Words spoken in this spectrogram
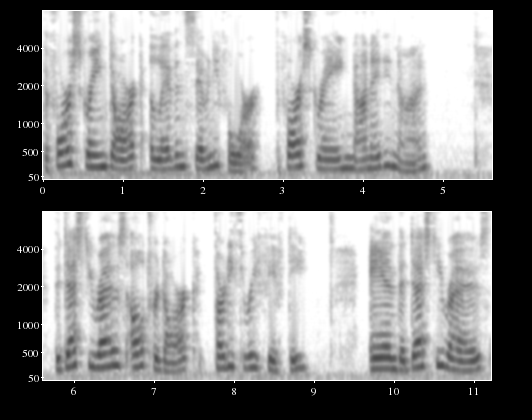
The Forest Green Dark, 1174. The Forest Green, 989. The Dusty Rose Ultra Dark, 3350. And the Dusty Rose,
